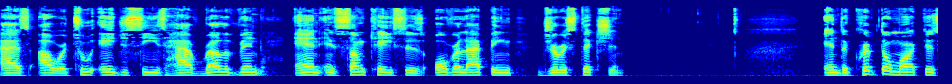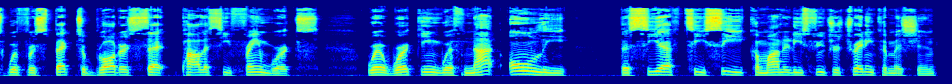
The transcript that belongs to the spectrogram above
as our two agencies have relevant and in some cases overlapping jurisdiction. In the crypto markets with respect to broader set policy frameworks, we're working with not only the CFTC, Commodities Futures Trading Commission,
